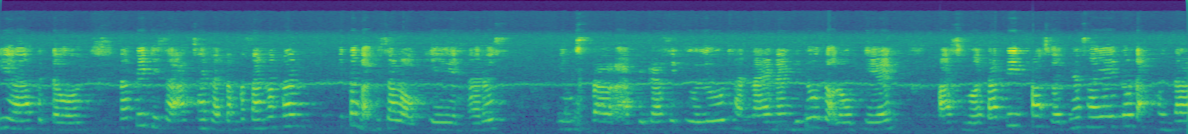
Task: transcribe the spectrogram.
Iya betul. Tapi di saat saya datang ke sana kan kita nggak bisa login, harus install aplikasi dulu dan lain-lain gitu untuk login password. Tapi passwordnya saya itu tak minta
